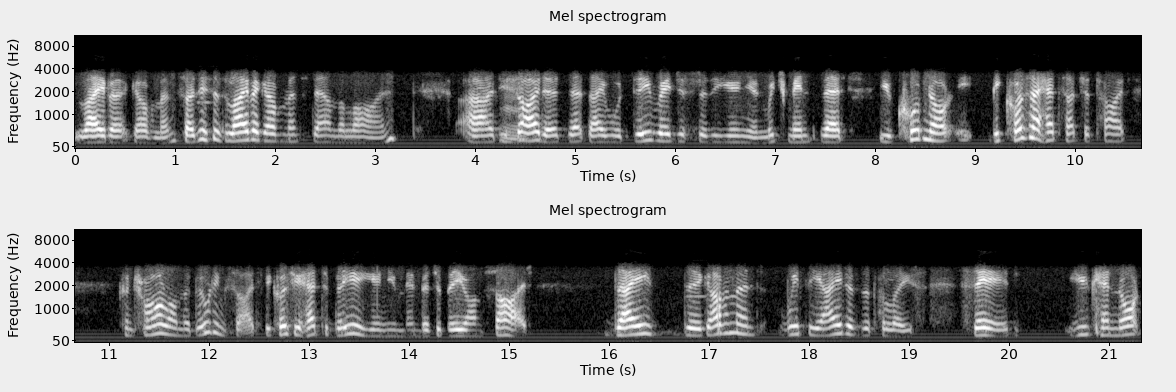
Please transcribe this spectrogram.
Labor government, so this is Labor governments down the line, uh, hmm. decided that they would deregister the union, which meant that you could not, because they had such a tight control on the building sites, because you had to be a union member to be on site, they, the government, with the aid of the police, said you cannot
